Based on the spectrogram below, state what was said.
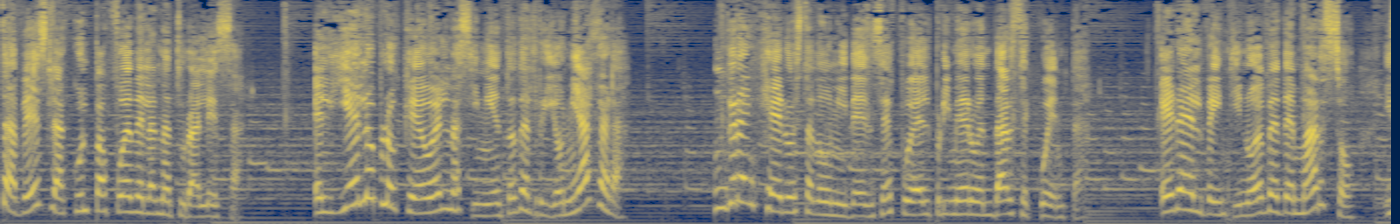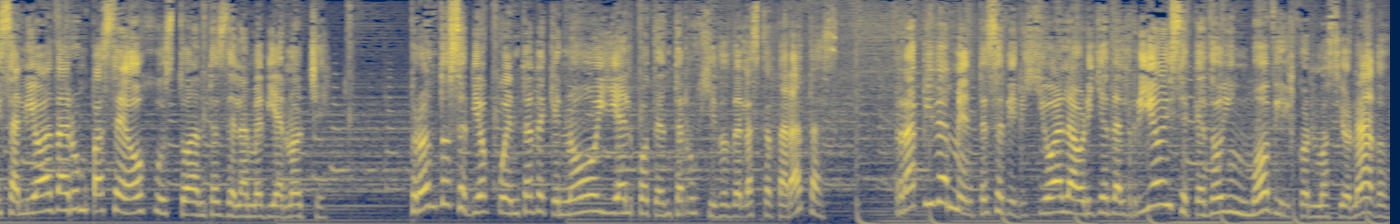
Esta vez la culpa fue de la naturaleza. El hielo bloqueó el nacimiento del río Niágara. Un granjero estadounidense fue el primero en darse cuenta. Era el 29 de marzo y salió a dar un paseo justo antes de la medianoche. Pronto se dio cuenta de que no oía el potente rugido de las cataratas. Rápidamente se dirigió a la orilla del río y se quedó inmóvil, conmocionado.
